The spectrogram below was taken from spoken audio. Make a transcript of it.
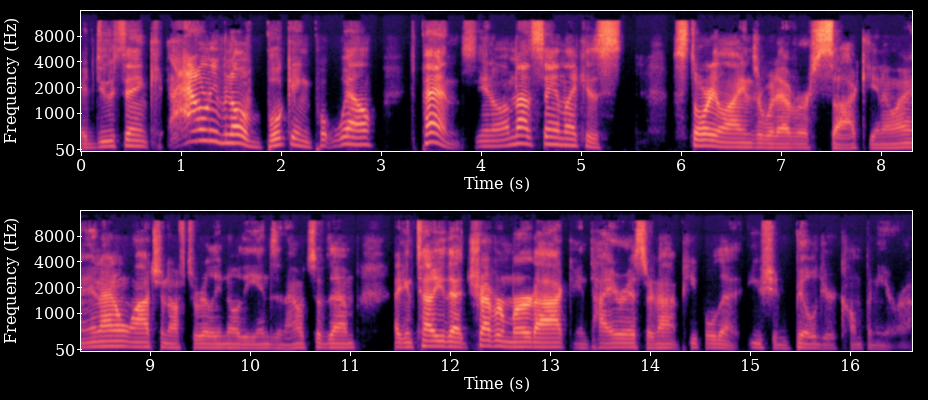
I do think I don't even know if booking well depends. You know, I'm not saying like his storylines or whatever suck, you know, and I don't watch enough to really know the ins and outs of them. I can tell you that Trevor Murdoch and Tyrus are not people that you should build your company around.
